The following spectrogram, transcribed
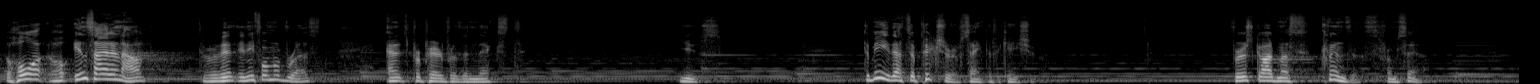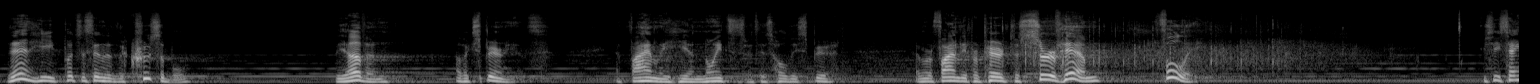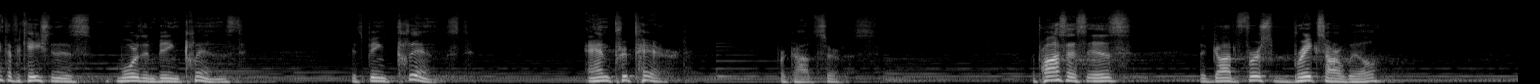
the whole, whole inside and out, to prevent any form of rust, and it's prepared for the next use. To me, that's a picture of sanctification. First, God must cleanse us from sin. Then he puts us into the crucible, the oven of experience. And finally, He anoints us with His Holy Spirit. And we're finally prepared to serve Him fully. You see, sanctification is more than being cleansed, it's being cleansed and prepared for God's service. The process is that God first breaks our will,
